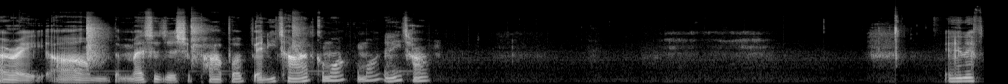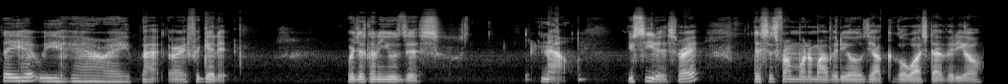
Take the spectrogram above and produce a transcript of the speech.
Alright, um, the messages should pop up anytime. Come on, come on, anytime. And if they hit, we hit right back. Alright, forget it. We're just to use this. Now, you see this, right? This is from one of my videos. Y'all could go watch that video.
